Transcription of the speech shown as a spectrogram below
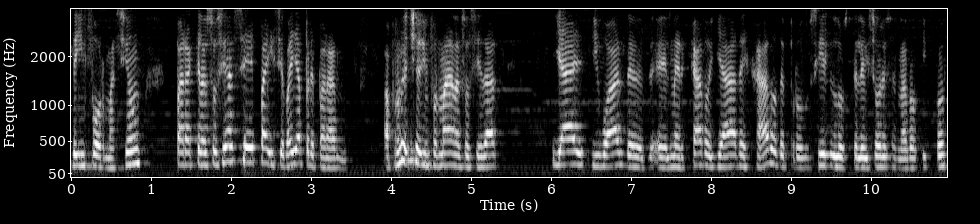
de información, para que la sociedad sepa y se vaya preparando. Aprovecho de informar a la sociedad, ya igual el mercado ya ha dejado de producir los televisores analógicos.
